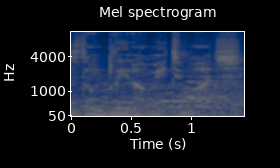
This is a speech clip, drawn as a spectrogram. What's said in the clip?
Just don't bleed on me too much.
